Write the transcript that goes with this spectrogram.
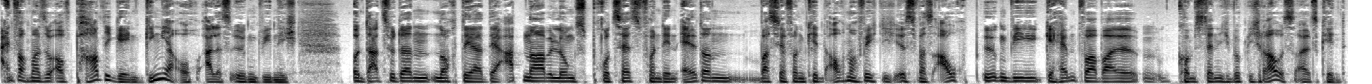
einfach mal so auf Party gehen, ging ja auch alles irgendwie nicht. Und dazu dann noch der, der Abnabelungsprozess von den Eltern, was ja von Kind auch noch wichtig ist, was auch irgendwie gehemmt war, weil äh, kommst ja nicht wirklich raus als Kind.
